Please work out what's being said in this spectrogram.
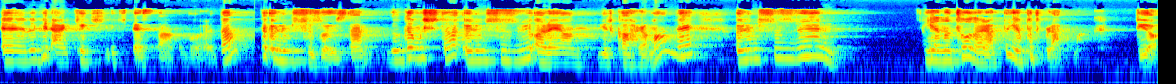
Ee, ve bir erkeklik destanı bu arada. Ölümsüz o yüzden. Gılgamış da ölümsüzlüğü arayan bir kahraman ve ölümsüzlüğün yanıtı olarak da yapıt bırakmak diyor.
